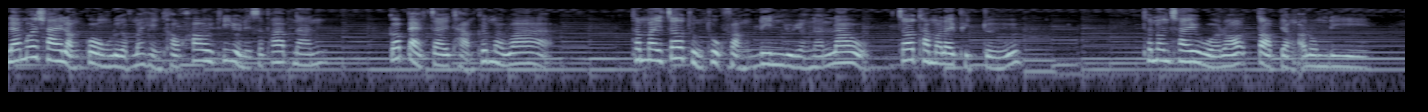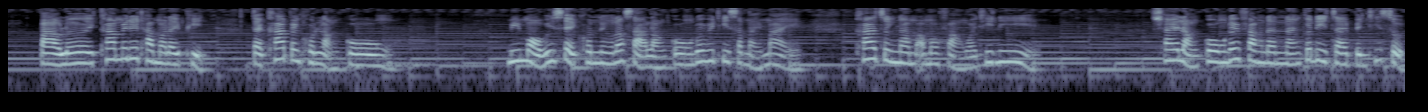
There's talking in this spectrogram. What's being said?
และเมื่อชายหลังโก่งเหลือบมาเห็นเขาเข้าที่อยู่ในสภาพนั้น ก็แปลกใจถามขึ้นมาว่าทำไมเจ้าถึงถูกฝังดินอยู่อย่างนั้นเล่า เจ้าทำอะไรผิดหรือ ธนนชัยหัวเราะตอบอย่างอารมณ์ดี เปล่าเลยข้าไม่ได้ทำอะไรผิด แต่ข้าเป็นคนหลังโกง มีหมอวิเศษคนหนึ่งรักษาหลังโกงด้วยวิธีสมัยใหม่ข้าจึงนำเอามาฝังไว้ที่นี่ ชายหลังโกงได้ฟังดังนั้นก็ดีใจเป็นที่สุด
